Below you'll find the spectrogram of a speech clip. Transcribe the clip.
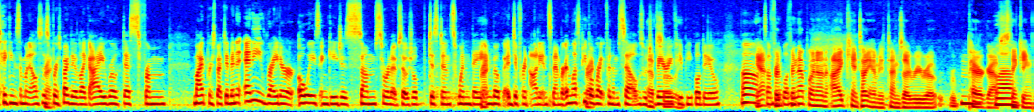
taking someone else's Right. perspective. Like I wrote this from my perspective, and any writer always engages some sort of social distance when they Right. invoke a different audience member, unless people Right. write for themselves, which very few people do. Oh, yeah, some from, people from do. that point on, I can't tell you how many times I rewrote r- paragraphs Wow. thinking,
